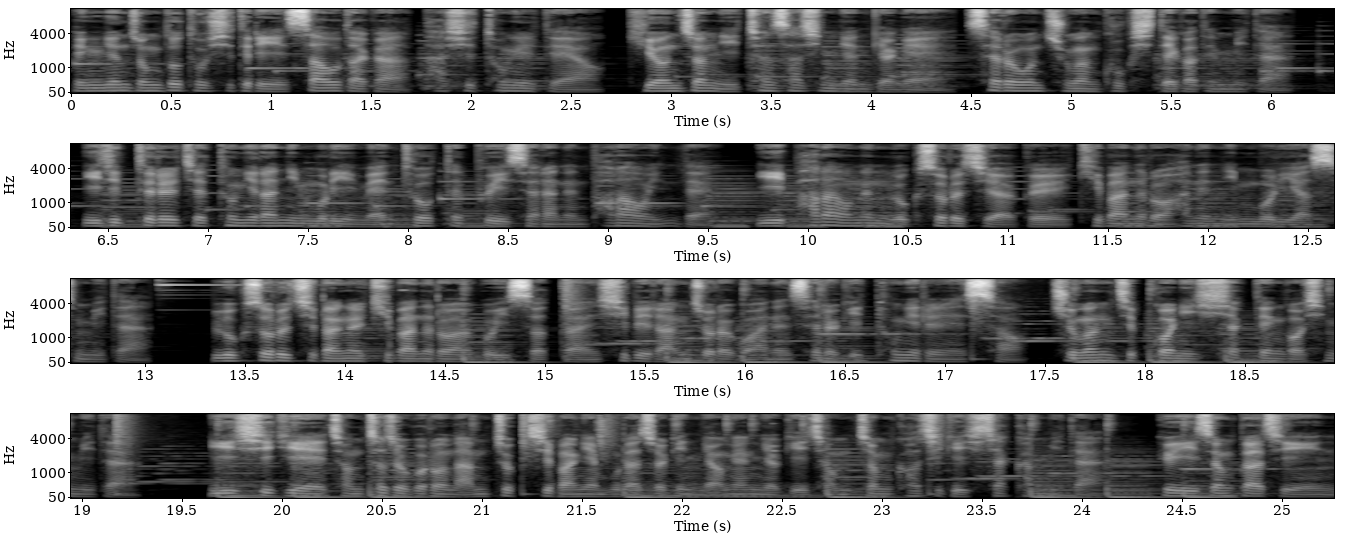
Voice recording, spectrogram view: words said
100년 정도 도시들이 싸우다가 다시 통일되어 기원전 2040년경에 새로운 중앙국 시대가 됩니다. 이집트를 재통일한 인물이 멘투오테프 2세라는 파라오인데 이 파라오는 룩소르 지역을 기반으로 하는 인물이었습니다. 룩소르 지방을 기반으로 하고 있었던 11랑조라고 하는 세력이 통일을 해서 중앙 집권이 시작된 것입니다. 이 시기에 점차적으로 남쪽 지방의 문화적인 영향력이 점점 커지기 시작합니다. 그 이전까지인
